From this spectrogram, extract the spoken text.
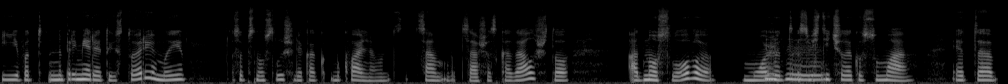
И вот на примере этой истории мы, собственно, услышали, как буквально он сам вот Саша сказал, что одно слово может mm-hmm. свести человека с ума. Это,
